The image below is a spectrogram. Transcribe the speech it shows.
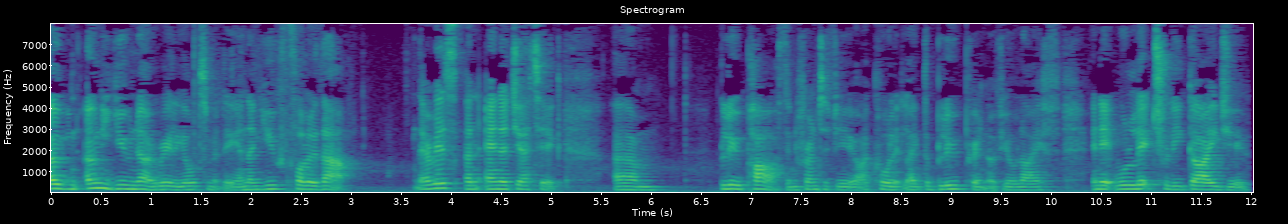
only you know really ultimately and then you follow that there is an energetic um, blue path in front of you i call it like the blueprint of your life and it will literally guide you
